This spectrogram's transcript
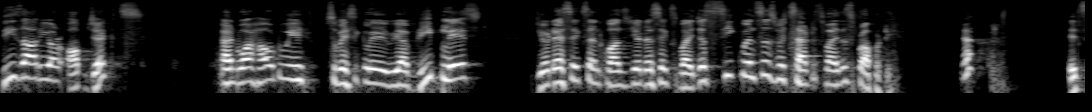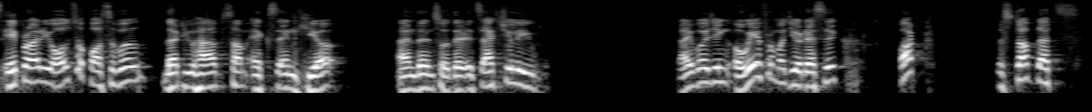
these are your objects, and how do we, so basically we have replaced geodesics and quasi-geodesics by just sequences which satisfy this property. Yeah? It's a priori also possible that you have some xn here, and then so there, it's actually diverging away from a geodesic, but the stuff that's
